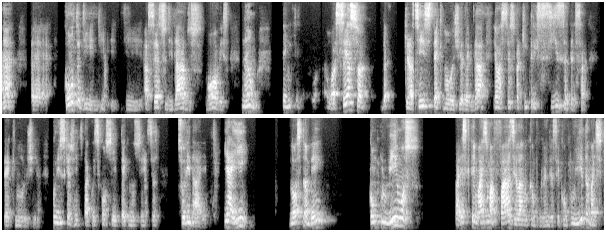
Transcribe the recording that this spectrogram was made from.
né? é, conta de, de, de acesso de dados móveis. Não. Tem, o acesso a, que a ciência e tecnologia deve dar é o acesso para quem precisa dessa tecnologia. Por isso que a gente está com esse conceito de tecnociência solidária. E aí, nós também concluímos, parece que tem mais uma fase lá no Campo Grande a ser concluída, mas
